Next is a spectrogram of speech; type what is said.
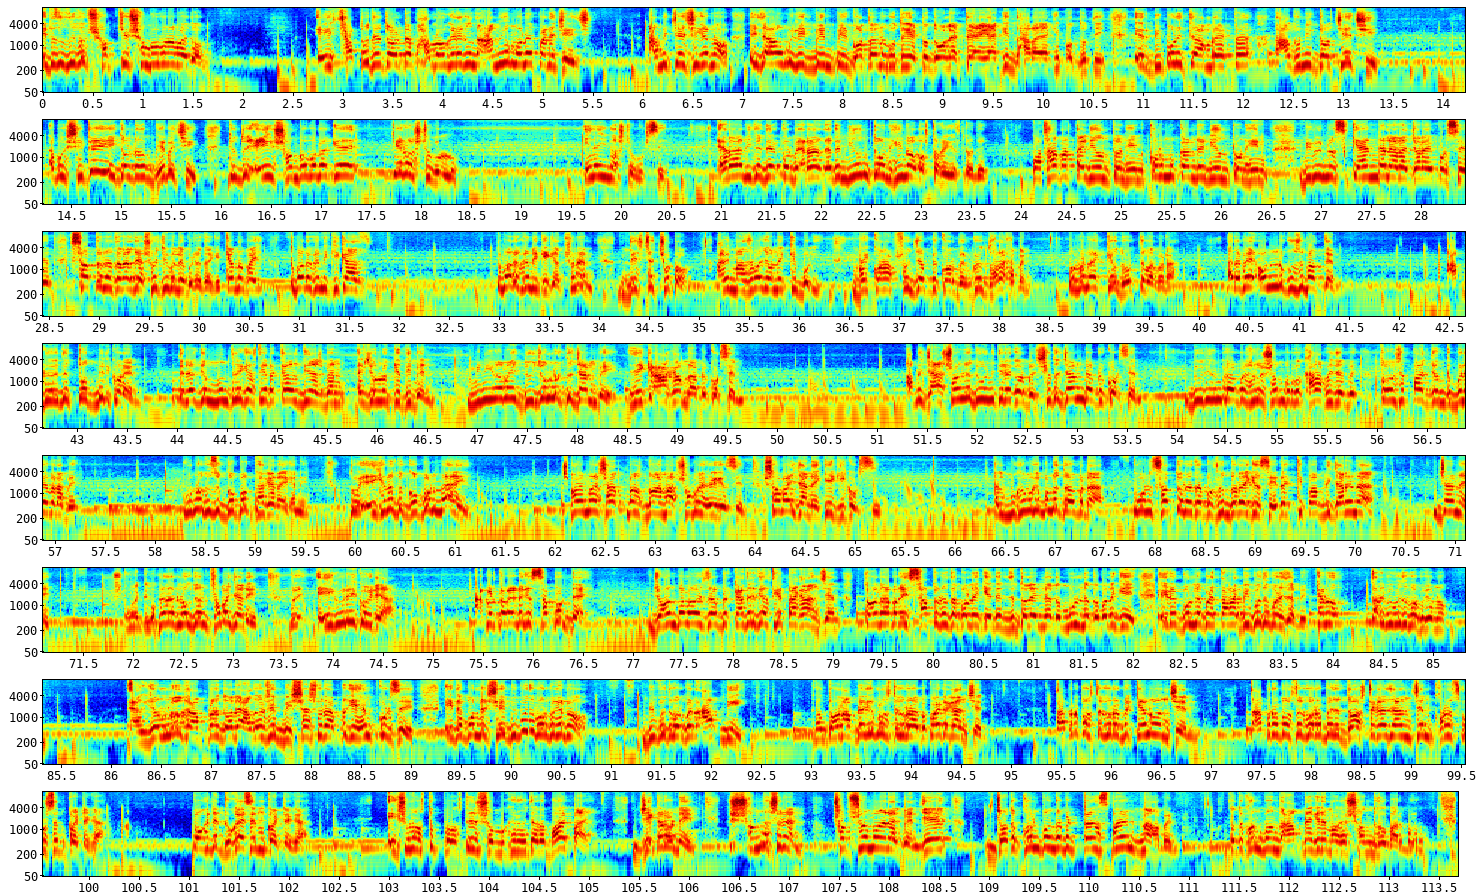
এটা তো সবচেয়ে সম্ভাবনাময় দল। এই ছাত্রদের দলটা ভালো হোক কিন্তু আমিও মনে প্রাণে চেয়েছি। আমি চেয়েছি কেন? এই যে আওয়ামী লীগ বিএনপির গতানুগতিক একটা দল, একটা একই ধারা, একই পদ্ধতি, এর বিপরীতে আমরা একটা আধুনিক দল চেয়েছি। এবং সেটাই এই দলটা ভেবেছি, কিন্তু এই সম্ভাবনাকে কে নষ্ট করল? এরাই নষ্ট করছে। এরা নিজেদের করবে এরা এদের নিয়ন্ত্রণহীন অবস্থা হয়ে গেছিল ওদের। কথাবার্তায় নিয়ন্ত্রণহীন, কর্মকাণ্ডে নিয়ন্ত্রণহীন, বিভিন্ন স্ক্যান্ডালে এরা জড়াই পড়ছে। ছাত্র নেতারা যে সচিবালয়ে বসে থাকে। কেন ভাই, তোমার ওখানে কি কাজ? তোমার ওখানে কি কাজ শোনেন, দেশটা ছোট। আমি মাঝে মাঝে অনেককে বলি, ভাই করাপশন যে আপনি করবেন করে ধরা খাবেন। বলবে, না, কেউ ধরতে পারবে না। আরে ভাই, অন্য কিছু বাদ দেন। আপনি যদি তদবির করেন, তাহলে একজন মন্ত্রীর কাছ থেকে একটা কাজ দিয়ে আসবেন, একজন লোককে দিবেন। মিনিমাম এই দুইজন লোক তো জানবে যে কি আকাম আপনি করছেন। আপনি যার সঙ্গে দুর্নীতিটা করবেন, সে তো জানবে আপনি করছেন। দুই দিন পরে আপনার সঙ্গে সম্পর্ক খারাপ হয়ে যাবে, তখন সে পাঁচজনকে বলে বেড়াবে। কোনো কিছু গোপন থাকে না এখানে। তো এইখানে তো গোপন নাই। ছয় মাস সাত মাস নয় মাস সময় হয়ে গেছে। সবাই জানে কে কি করছে। তাহলে মুখে মুখে বলতে হবে না কোন ছাত্র নেতা হয়ে গেছে এটা কি পাবলিক জানে না? জানে। ওখানে লোকজন সবাই জানে। এইগুলি কইরা আবার তারা এটাকে সাপোর্ট দেয়। যখন বলা হয়েছে আপনি কাদের কাছ থেকে টাকা আনছেন তখন আবার এই ছাত্র নেতা বলে কি এদের দলের নেতা মূল নেতা বলে কি এটা বললে পরে তারা বিপদে পড়ে যাবে। কেন? তারা বিপদে পড়বে কেন? একজন লোক আপনার দলে আদর্শে বিশ্বাস করে আপনাকে হেল্প করছে এটা বললে সে বিপদে পড়বে কেন? বিপদে পড়বেন আপনি। কারণ তখন আপনাকে প্রশ্ন করা হবে কয় টাকা আনছেন? তারপরে প্রশ্ন করা হবে, কেন আনছেন? তারপরে প্রশ্ন করা হবে যে দশ টাকা যে আনছেন, খরচ করছেন কয় টাকা? পকেটে ঢুকাইছেন কয় টাকা? এই সমস্ত প্রশ্নের সম্মুখীন হতে তারা ভয় পায়। যে কারণে সঙ্গে শোনেন সবসময় মনে রাখবেন যে যতক্ষণ পর্যন্ত আপনি ট্রান্সপারেন্ট না হবেন, ততক্ষণ পর্যন্ত আপনাকে মানুষের সন্দেহ বাড়বে।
